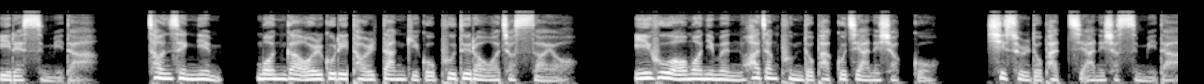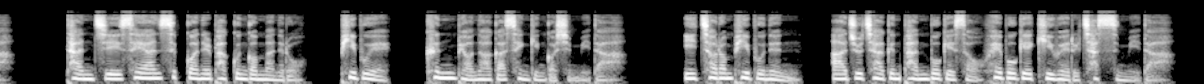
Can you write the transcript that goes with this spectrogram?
이랬습니다. 선생님, 뭔가 얼굴이 덜 당기고 부드러워졌어요. 이후 어머님은 화장품도 바꾸지 않으셨고 시술도 받지 않으셨습니다. 단지 세안 습관을 바꾼 것만으로 피부에 큰 변화가 생긴 것입니다. 이처럼 피부는 아주 작은 반복에서 회복의 기회를 찾습니다.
